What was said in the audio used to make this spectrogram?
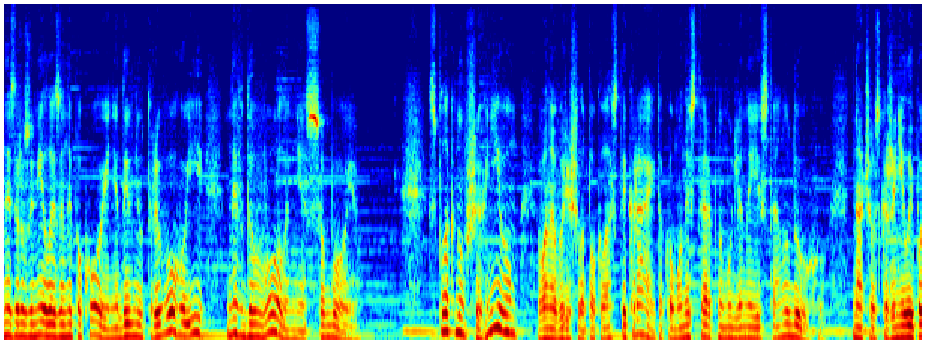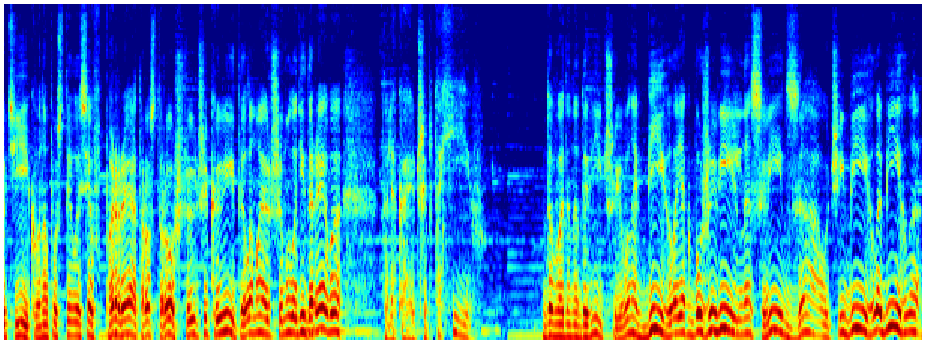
незрозуміле занепокоєння, дивну тривогу і невдоволення з собою. Сплакнувши гнівом, вона вирішила покласти край такому нестерпному для неї стану духу, наче оскаженілий потік, вона пустилася вперед, розтрощуючи квіти, ламаючи молоді дерева та лякаючи птахів. доведена до відчаю. Вона бігла, як божевільна, світ за очі, бігла, бігла,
